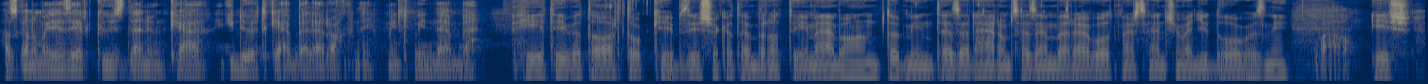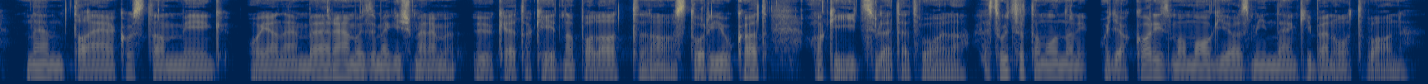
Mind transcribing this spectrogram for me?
azt gondolom, hogy ezért küzdenünk kell, időt kell belerakni, mint mindenbe. Hét éve tartok képzéseket ebben a témában, több mint 1300 emberrel volt már szerencsém együtt dolgozni, wow. és nem találkoztam még olyan emberrel, hogy megismerem őket a két nap alatt, a sztoriukat, aki így született volna. Ezt úgy szoktam mondani, hogy a karizma magja az mindenkiben ott van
